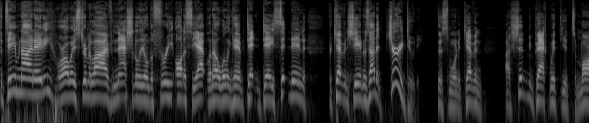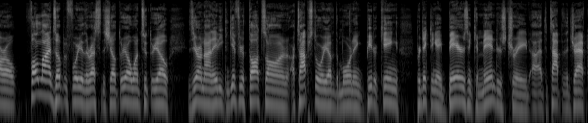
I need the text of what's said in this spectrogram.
The Team 980. We're always streaming live nationally on the free Audacy app. Lynnell Willingham, Denton Day, sitting in for Kevin Sheehan, who's out at jury duty this morning. Kevin, I should be back with you tomorrow. Phone lines open for you the rest of the show 301 230 0980. You can give your thoughts on our top story of the morning Peter King predicting a Bears and Commanders trade uh, at the top of the draft.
